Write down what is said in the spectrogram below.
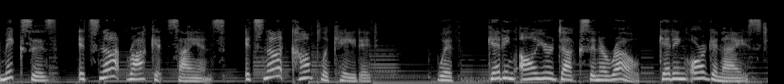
Mixes, it's not rocket science, it's not complicated. With getting all your ducks in a row, getting organized.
